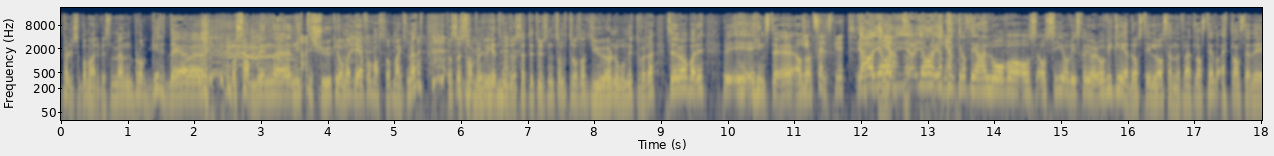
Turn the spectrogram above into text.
pølse på Narvesen med en blogger, det eh, Å samle inn eh, 97 kroner, det får masse oppmerksomhet. Og så samler vi inn 170 000 som tross alt gjør noe nytte for seg. Så det var bare eh, hints til eh, altså, Litt selvskryt. ja, ja, ja, ja, jeg tenker at det er lov å, å, å si, og vi skal gjøre det. Og vi gleder oss til å sende fra et eller annet sted. Og et eller annet sted i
